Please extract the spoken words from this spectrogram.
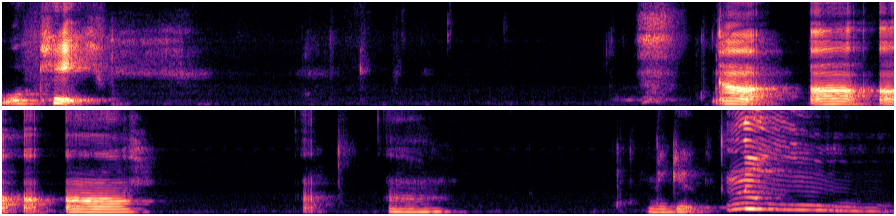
Okay. Uh, uh, uh, uh, uh. uh, uh. Let me get. No!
